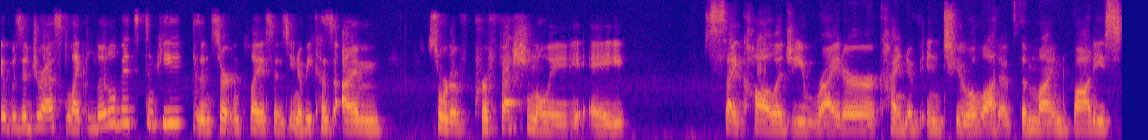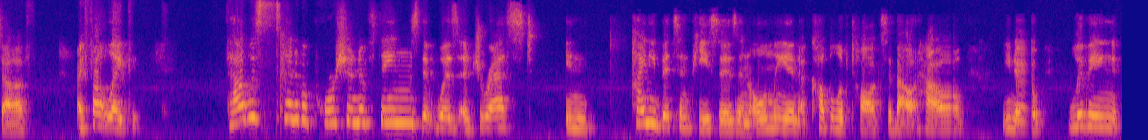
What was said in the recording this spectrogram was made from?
it was addressed like little bits and pieces in certain places, you know, because I'm sort of professionally a psychology writer, kind of into a lot of the mind body stuff. I felt like that was kind of a portion of things that was addressed in tiny bits and pieces and only in a couple of talks about how, you know, living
